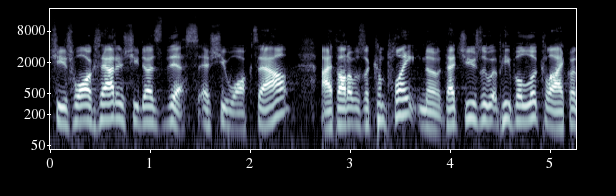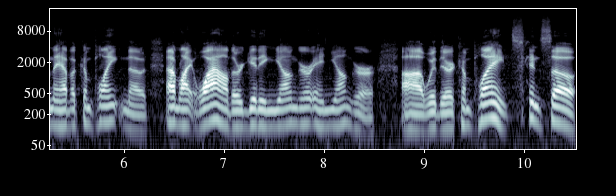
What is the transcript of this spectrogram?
she just walks out and she does this as she walks out. I thought it was a complaint note. That's usually what people look like when they have a complaint note. I'm like, wow, they're getting younger and younger uh, with their complaints. And so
